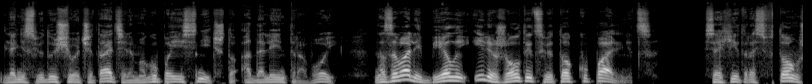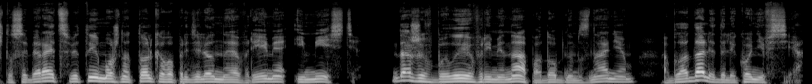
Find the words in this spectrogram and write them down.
Для несведущего читателя могу пояснить, что одолень травой называли белый или желтый цветок купальницы. Вся хитрость в том, что собирать цветы можно только в определенное время и месте. Даже в былые времена подобным знанием обладали далеко не все.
